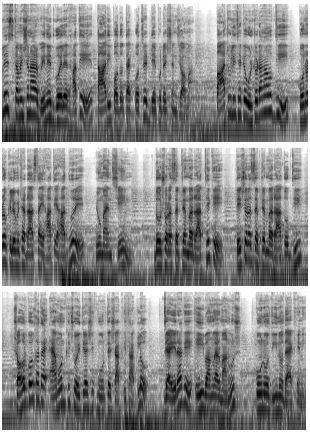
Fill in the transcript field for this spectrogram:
পুলিশ কমিশনার বিনীত গোয়েলের হাতে তারই পদত্যাগপত্রের ডেপুটেশন জমা। পাটুলি থেকে উল্টোডাঙ্গা অবধি পনেরো কিলোমিটার রাস্তায় হাতে হাত ধরে হিউম্যান চেইন। দোসরা সেপ্টেম্বর রাত থেকে তেসরা সেপ্টেম্বর রাত অবধি শহর কলকাতায় এমন কিছু ঐতিহাসিক মুহূর্তে সাক্ষী থাকল, যা এর আগে এই বাংলার মানুষ কোনো দিনও দেখেনি।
